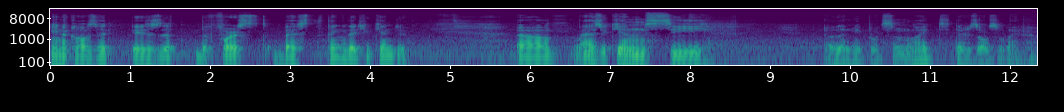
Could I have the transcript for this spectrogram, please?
in a closet is the the first best thing that you can do. Uh, as you can see let me put some light. There's also light now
